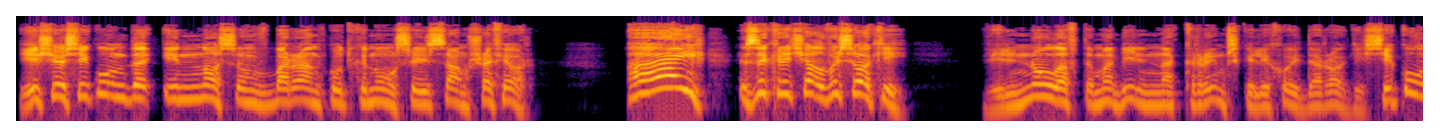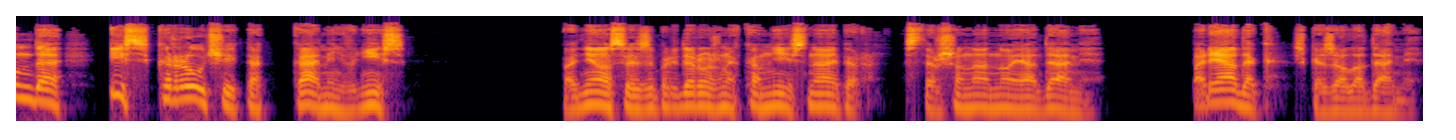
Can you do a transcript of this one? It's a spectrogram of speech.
Еще секунда, и носом в баранку ткнулся и сам шофер. «Ай!» — закричал высокий. Вильнул автомобиль на крымской лихой дороге. Секунда, и скручи, как камень вниз. Поднялся из-за придорожных камней снайпер, старшина Ной Адаме. «Порядок», — сказал Адаме.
